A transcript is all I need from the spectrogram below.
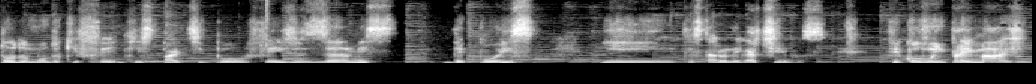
todo mundo que, que participou fez os exames depois e testaram negativos. Ficou ruim para a imagem,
